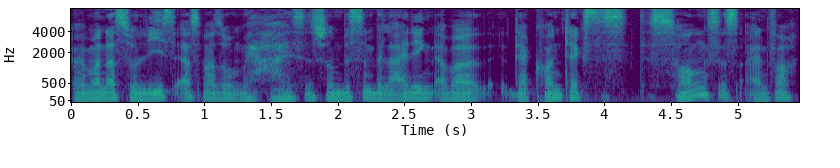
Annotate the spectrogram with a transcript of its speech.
wenn man das so liest, erstmal so, ja, es ist schon ein bisschen beleidigend, aber der Kontext des, des Songs ist einfach,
